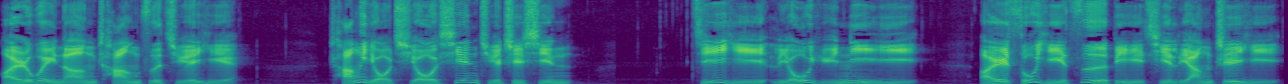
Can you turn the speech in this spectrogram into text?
而未能常自觉也。常有求先觉之心，即以流于逆意，而足以自蔽其良知矣。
